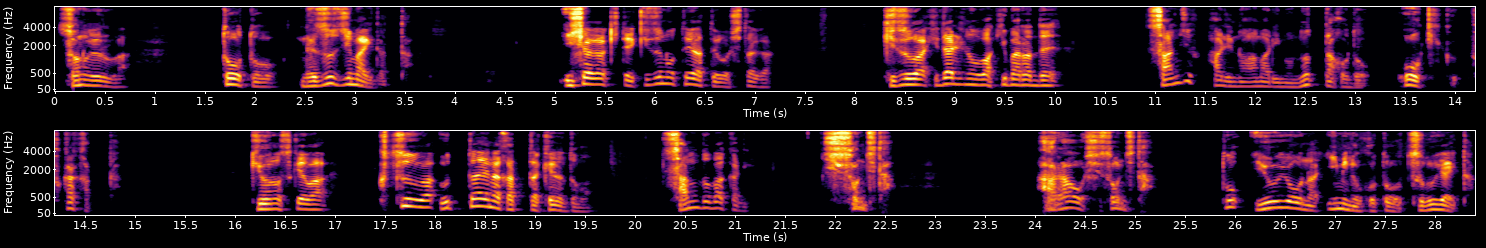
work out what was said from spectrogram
その夜は、とうとう寝ずじまいだった。医者が来て傷の手当てをしたが、傷は左の脇腹で30針の余りも縫ったほど大きく深かった。久之助は苦痛は訴えなかったけれども、三度ばかり、子孫じた。腹を子孫じた。というような意味のことをつぶやいた。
